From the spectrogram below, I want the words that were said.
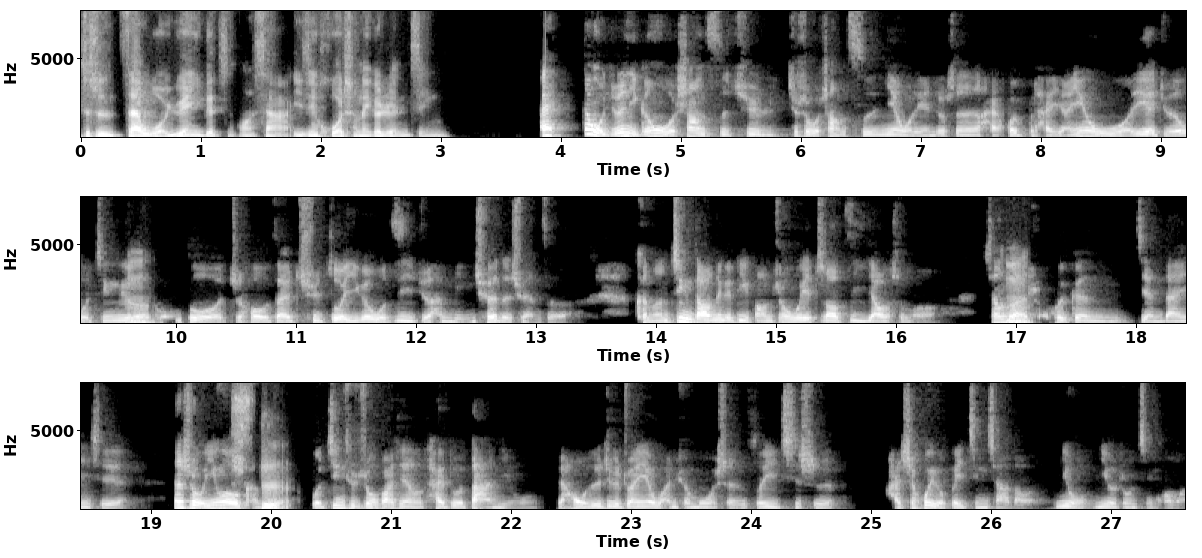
就是在我愿意的情况下，已经活成了一个人精。哎，但我觉得你跟我上次去，就是我上次念我的研究生还会不太一样，因为我也觉得我经历了工作之后再去做一个我自己觉得很明确的选择，可能进到那个地方之后，我也知道自己要什么，相对来说会更简单一些。但是我因为我可能是我进去之后发现了太多大牛，然后我对这个专业完全陌生，所以其实还是会有被惊吓到的。你有你有这种情况吗？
